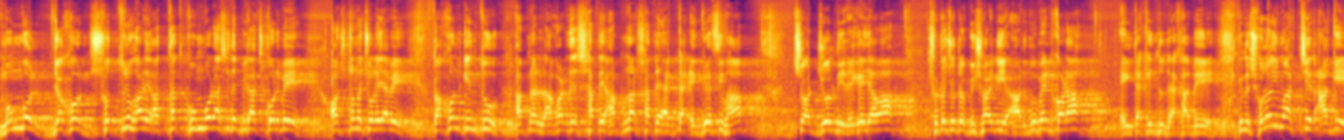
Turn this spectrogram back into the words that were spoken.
মঙ্গল যখন শত্রু ঘরে অর্থাৎ কুম্ভ রাশিতে বিরাজ করবে, অষ্টমে চলে যাবে, তখন কিন্তু আপনার লাভারদের সাথে, আপনার সাথে একটা এগ্রেসিভ ভাব চটজলদি রেগে যাওয়া, ছোট ছোট বিষয় নিয়ে আর্গুমেন্ট করা, এইটা কিন্তু দেখাবে। কিন্তু ষোলোই মার্চের আগে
